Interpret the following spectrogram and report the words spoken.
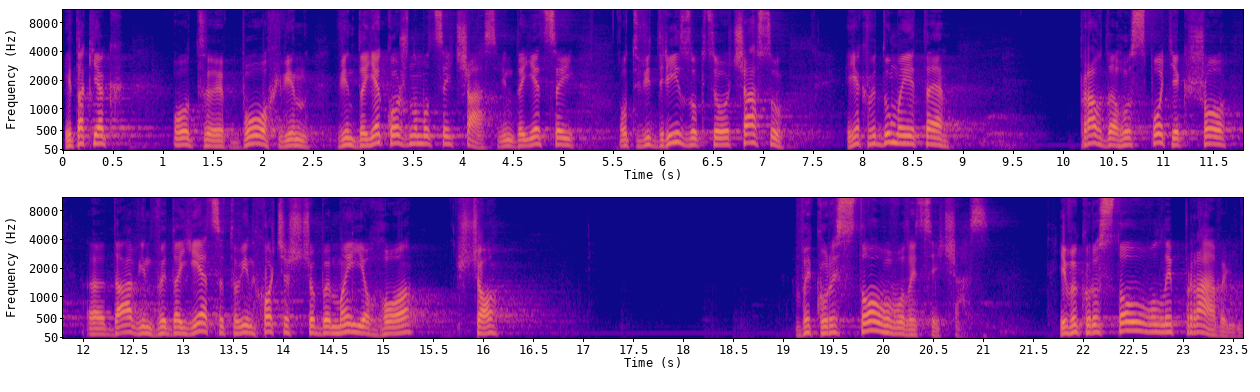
І так як от е, Бог він, він дає кожному цей час, Він дає цей от відрізок цього часу. Як ви думаєте, правда, Господь, якщо е, да, Він видає це, то Він хоче, щоб ми його що? Використовували цей час. І використовували правильно.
